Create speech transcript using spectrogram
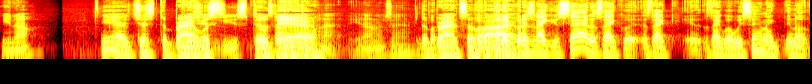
you know Yeah, it's just the brand was you, you still time there. doing that, you know what I'm saying The brand survived. but, but it's like you said, it's like it's like it's like what we're saying, like you know,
